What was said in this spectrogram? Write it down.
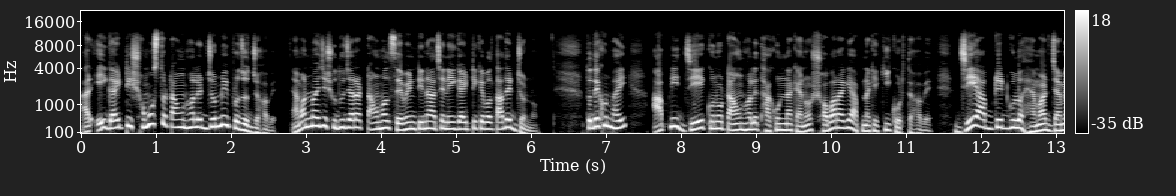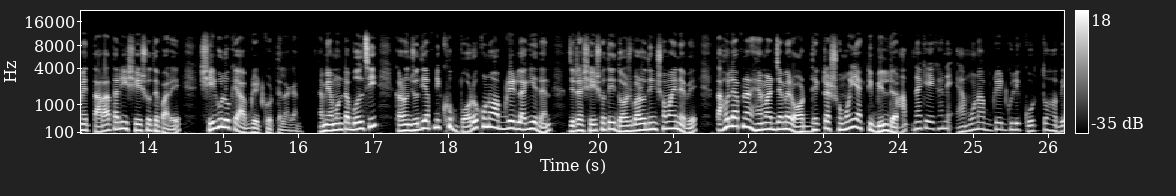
আর এই গাইডটি সমস্ত টাউন হলের জন্যই প্রযোজ্য হবে। এমন নয় যে শুধু যারা টাউন হল সেভেন্টিনে আছেন এই গাইডটি কেবল তাদের জন্য। তো দেখুন ভাই, আপনি যে কোনো টাউন হলে থাকুন না কেন, সবার আগে আপনাকে কি করতে হবে? যে আপগ্রেডগুলো হ্যামার জ্যামে তাড়াতাড়ি শেষ হতে পারে, সেগুলোকে আপগ্রেড করতে লাগান। আমি এমনটা বলছি কারণ যদি আপনি খুব বড় কোনো আপগ্রেড লাগিয়ে দেন, যেটা শেষ হতেই দশ বারো দিন সময় নেবে, তাহলে আপনার হ্যামার জ্যামের অর্ধেকটা সময়ই একটি বিল্ডার আপনাকে এখানে এমন আপগ্রেডগুলি করতে হবে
